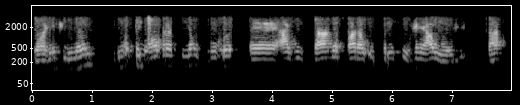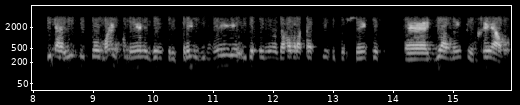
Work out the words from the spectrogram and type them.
Então, a gente não, não tem obras que não foram é, ajustadas para o preço real hoje, tá? E aí ficou mais ou menos entre 3,5% e, dependendo da obra, até 5% é, de aumento real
